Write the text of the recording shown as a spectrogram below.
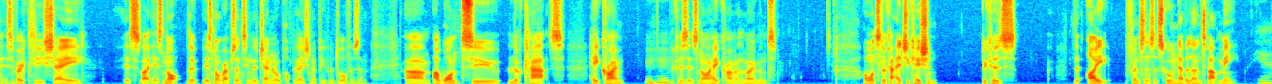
it's a very cliche. It's like it's not the it's not representing the general population of people with dwarfism. Um, I want to look at hate crime hmm because it's not a hate crime at the moment. I want to look at education because the, I, for instance, at school never learned about me. Yeah.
